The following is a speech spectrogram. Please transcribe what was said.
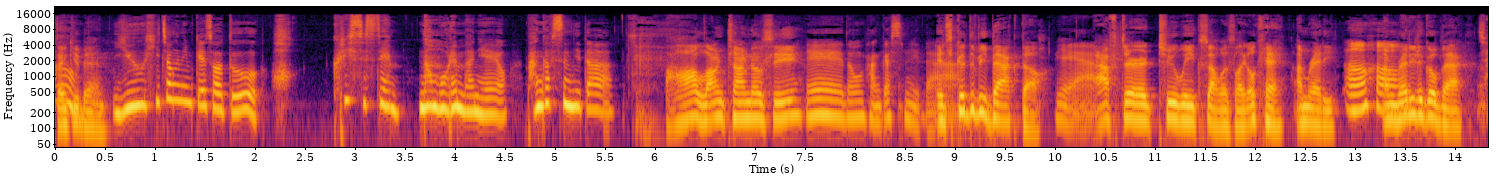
Thank you, Ben. 유희정님께서도 헉, 크리스 쌤 너무 오랜만이에요. 반갑습니다. Ah, long time no see. 네, 너무 반갑습니다. It's good to be back, though. Yeah. After two weeks, I was like, okay, I'm ready. I'm ready to go back. 자,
